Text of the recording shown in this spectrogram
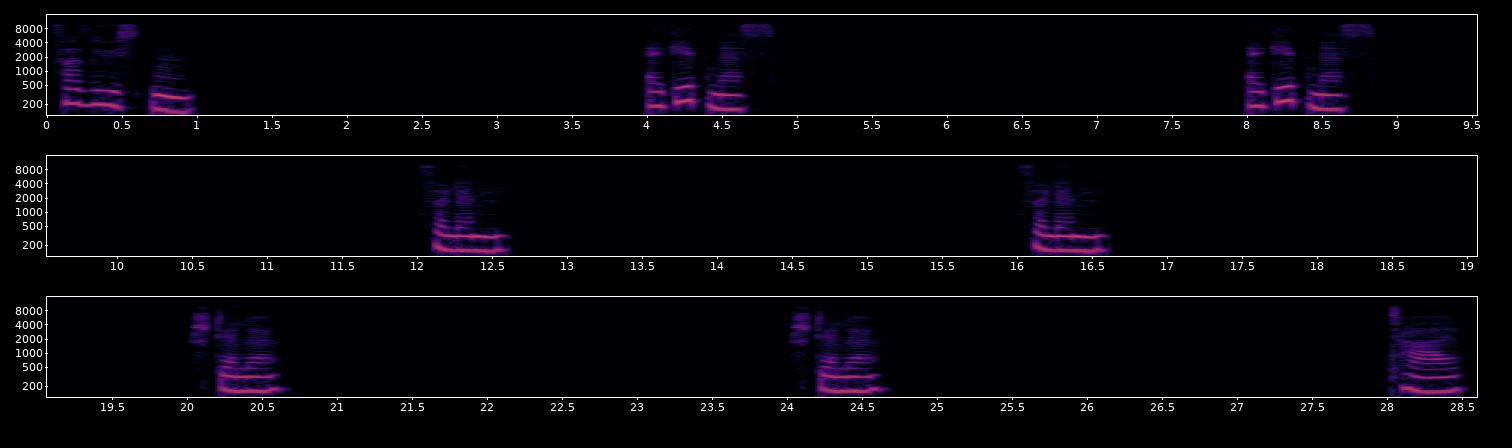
Verwüsten. Ergebnis. Ergebnis. Füllen. Füllen. Stelle Stelle. Tal.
